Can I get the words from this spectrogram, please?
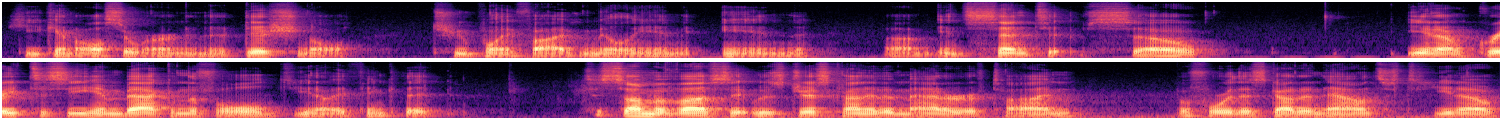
He can also earn an additional 2.5 million in um, incentives. So, you know, great to see him back in the fold. You know, I think that to some of us, it was just kind of a matter of time before this got announced. You know,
